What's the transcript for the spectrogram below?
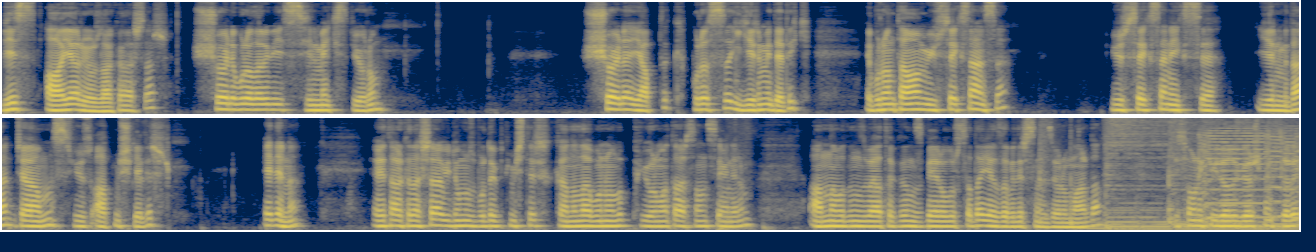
Biz A'yı arıyoruz arkadaşlar. Şöyle buraları bir silmek istiyorum. Şöyle yaptık. Burası 20 dedik. E buranın tamamı 180 ise 180 eksi 20'den cevabımız 160 gelir. Edirne. Evet arkadaşlar videomuz burada bitmiştir. Kanala abone olup yorum atarsanız sevinirim. Anlamadığınız veya takıldığınız bir yer olursa da yazabilirsiniz yorumlardan. Bir sonraki videoda görüşmek üzere.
